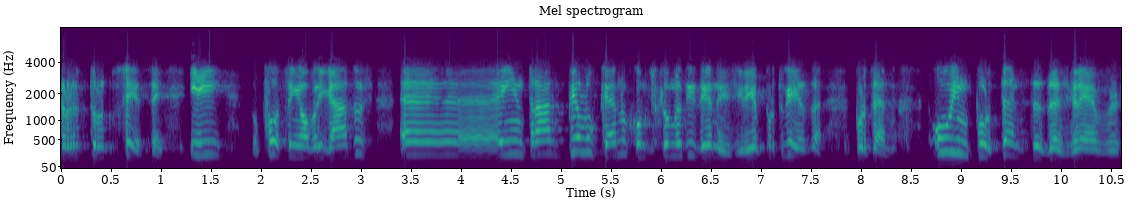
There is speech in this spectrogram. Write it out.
retrocessem e fossem obrigados a, a entrar pelo cano, como se costuma dizer na engenharia portuguesa. Portanto, o importante das greves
